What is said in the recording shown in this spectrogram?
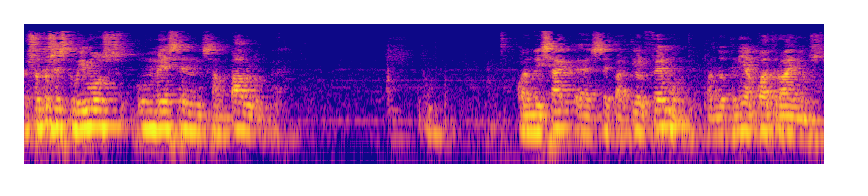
Nosotros estuvimos un mes en San Pablo, cuando Isaac eh, se partió el fémur, cuando tenía cuatro años.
